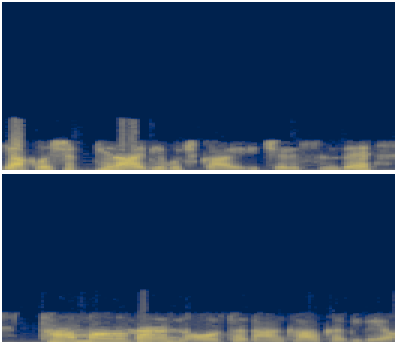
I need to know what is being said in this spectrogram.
yaklaşık bir ay, bir buçuk ay içerisinde tamamen ortadan kalkabiliyor.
